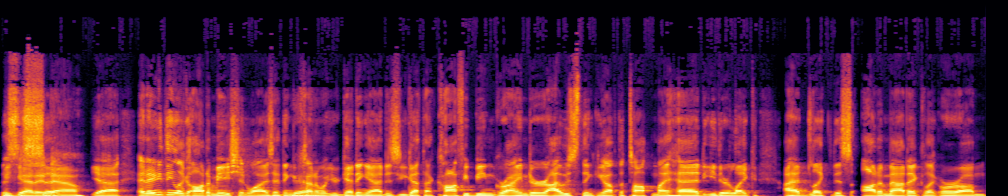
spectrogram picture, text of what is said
We this get is it sick." now. Yeah, and anything like automation wise, I think Yeah. kind of what you're getting at is you got that coffee bean grinder. I was thinking off the top of my head, either like I had like this automatic like or um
